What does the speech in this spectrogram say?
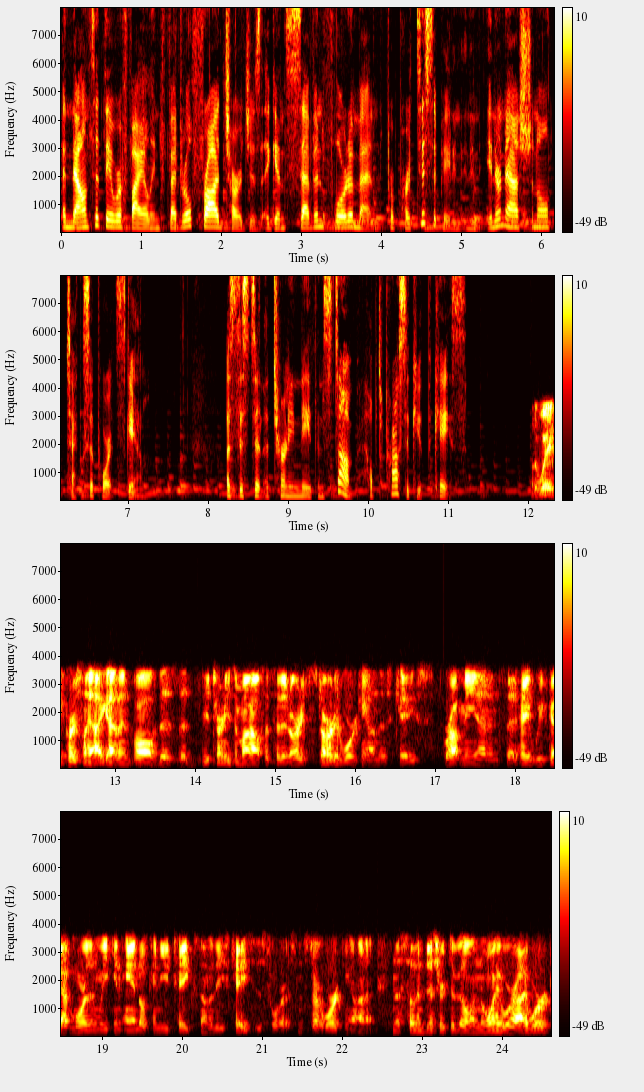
announced that they were filing federal fraud charges against seven Florida men for participating in an international tech support scam. Assistant Attorney Nathan Stump helped prosecute the case. The way personally I got involved is that the attorneys in my office that had already started working on this case brought me in and said, Hey, we've got more than we can handle. Can you take some of these cases for us and start working on it? In the Southern District of Illinois, where I work,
